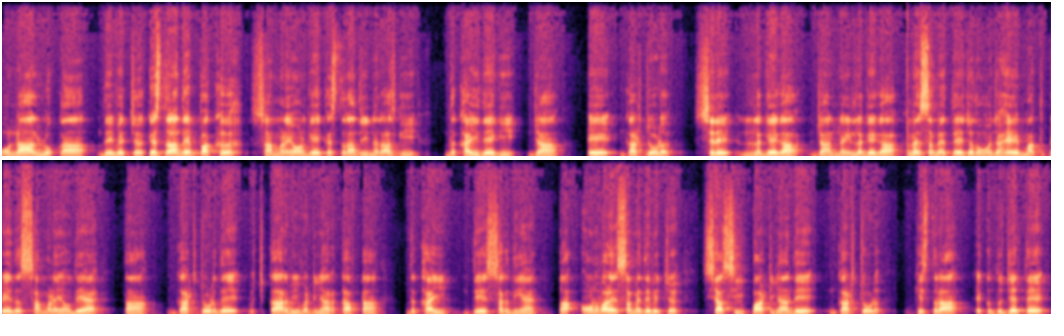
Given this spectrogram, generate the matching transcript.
ਉਹਨਾਂ ਲੋਕਾਂ ਦੇ ਵਿੱਚ ਕਿਸ ਤਰ੍ਹਾਂ ਦੇ ਪੱਖ ਸਾਹਮਣੇ ਆਉਣਗੇ, ਕਿਸ ਤਰ੍ਹਾਂ ਦੀ ਨਾਰਾਜ਼ਗੀ ਦਿਖਾਈ ਦੇਗੀ ਜਾਂ ਇਹ ਗੱਠਜੋੜ ਸਿਰੇ ਲੱਗੇਗਾ ਜਾਂ ਨਹੀਂ ਲੱਗੇਗਾ। ਸਮੇਂ ਸਮੇਂ ਤੇ ਜਦੋਂ ਅਜਿਹੇ ਮਤਭੇਦ ਸਾਹਮਣੇ ਆਉਂਦੇ ਆ, ਤਾਂ ਗੱਠਜੋੜ ਦੇ ਵਿਚਕਾਰ ਵੀ ਵੱਡੀਆਂ ਰੁਕਾਵਟਾਂ ਦਿਖਾਈ ਦੇ ਸਕਦੀਆਂ ਤਾਂ ਆਉਣ ਵਾਲੇ ਸਮੇਂ ਦੇ ਵਿੱਚ ਸਿਆਸੀ ਪਾਰਟੀਆਂ ਦੇ ਗੱਠਜੋੜ ਕਿਸ ਤਰ੍ਹਾਂ ਇੱਕ ਦੂਜੇ ਤੇ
